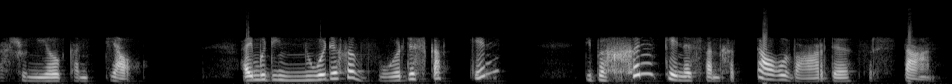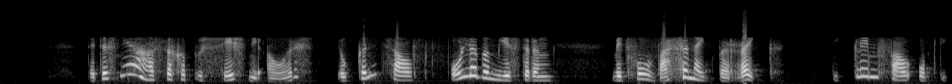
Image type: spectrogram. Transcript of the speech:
rasioneel kan tel. Hy moet die nodige woordeskat ken, die beginkennis van getalwaarde verstaan. Dit is nie 'n hastige proses nie, ouers. Jou kind sal volle bemeestering met volwassenheid bereik. Die klem val op die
